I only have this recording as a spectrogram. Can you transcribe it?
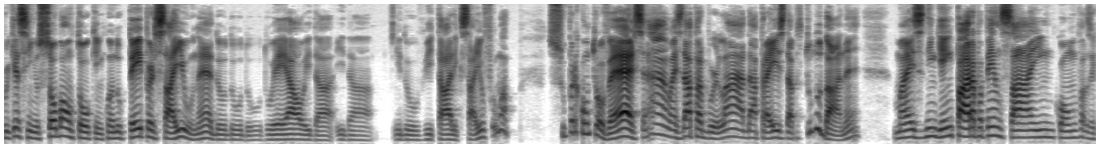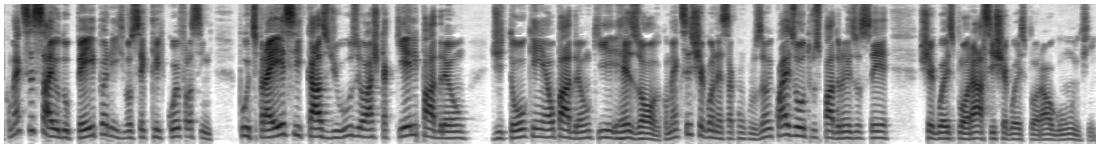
porque assim, o Soulbound Token, quando o paper saiu, né, do, do, do, do EAL e, da, e, da, e do Vitalik saiu, foi uma super controvérsia. Ah, mas dá para burlar, dá para isso, dá pra... tudo dá, né? Mas ninguém para para pensar em como fazer. Como é que você saiu do paper e você clicou e falou assim, putz, para esse caso de uso, eu acho que aquele padrão de token é o padrão que resolve. Como é que você chegou nessa conclusão e quais outros padrões você chegou a explorar, se chegou a explorar algum, enfim?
